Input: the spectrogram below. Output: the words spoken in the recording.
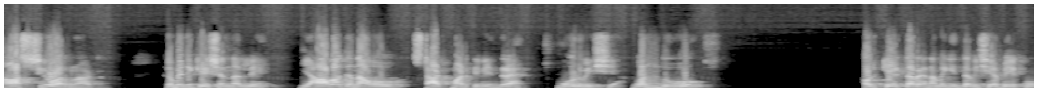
as you are not ಕಮ್ಯುನಿಕೇಶನ್ನಲ್ಲಿ ಯಾವಾಗ ನಾವು ಸ್ಟಾರ್ಟ್ ಮಾಡ್ತೀವಿ ಅಂದ್ರೆ ಮೂರು ವಿಷಯ. ಒಂದು ಅವ್ರು ಕೇಳ್ತಾರೆ, ನಮಗಿಂತ ವಿಷಯ ಬೇಕು,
